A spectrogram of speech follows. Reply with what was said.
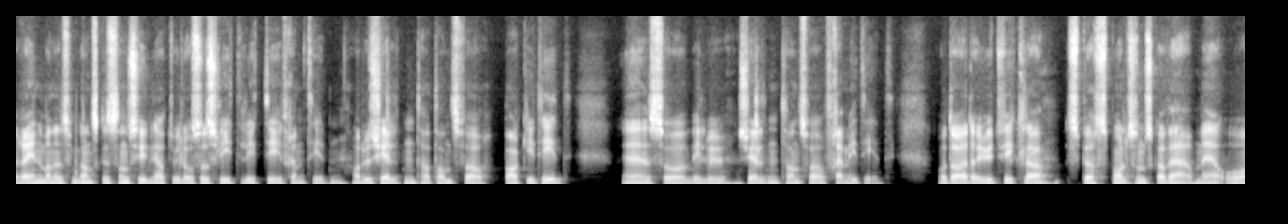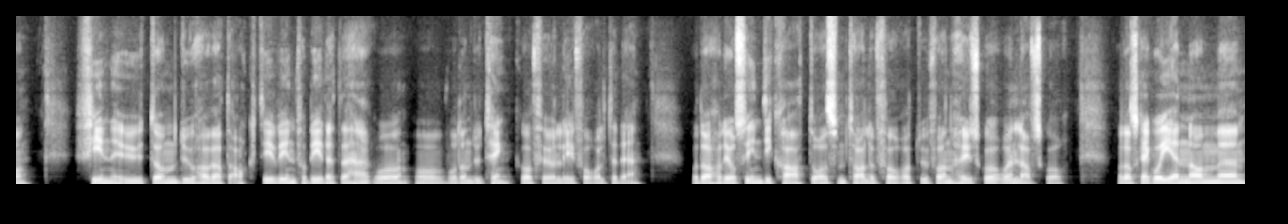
regner man det som ganske sannsynlig at du vil også slite litt i fremtiden. Har du sjelden tatt ansvar bak i tid, eh, så vil du sjelden ta ansvar frem i tid. Og da er det utvikla spørsmål som skal være med å finne ut om du har vært aktiv innenfor dette her, og, og, hvordan du tenker og føler i forhold til det. Og Da har de også indikatorer som taler for at du får en høy score og en lav score. Og Da skal jeg gå gjennom eh,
